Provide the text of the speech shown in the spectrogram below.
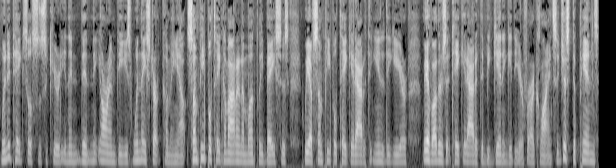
when to take Social Security, and then, then the RMDs when they start coming out. Some people take them out on a monthly basis. We have some people take it out at the end of the year. We have others that take it out at the beginning of the year for our clients. It just depends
